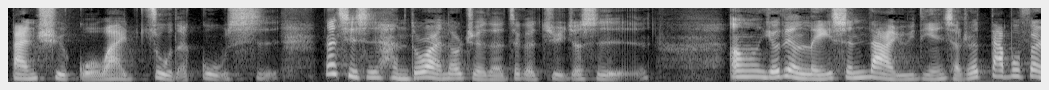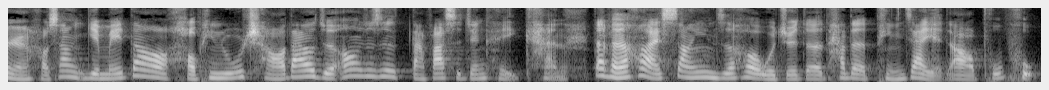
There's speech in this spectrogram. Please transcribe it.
搬去国外住的故事。那其实很多人都觉得这个剧就是。嗯，有点雷声大雨点小，就是大部分人好像也没到好评如潮，大家都觉得哦，就是打发时间可以看。但反正后来上映之后，我觉得它的评价也到普普。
